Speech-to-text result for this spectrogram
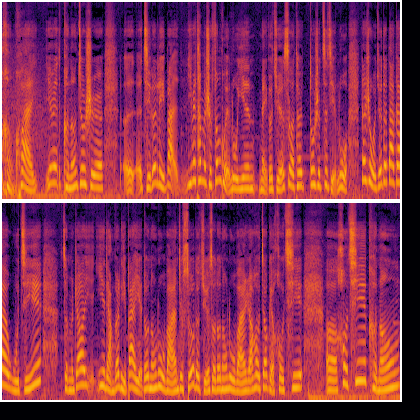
很快，因为可能就是呃几个礼拜，因为他们是分轨录音，每个角色他都是自己录。但是我觉得大概五集怎么着一两个礼拜也都能录完，就所有的角色都能录完，然后交给后期，呃后。期期可能，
